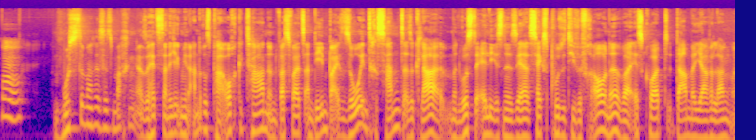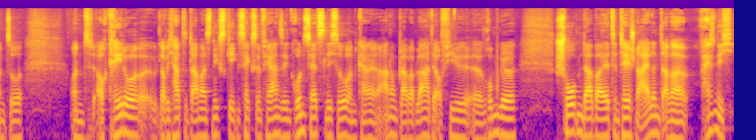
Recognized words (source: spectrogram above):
Hm. Musste man das jetzt machen? Also hätte es da nicht irgendwie ein anderes Paar auch getan? Und was war jetzt an den beiden so interessant? Also klar, man wusste, Ellie ist eine sehr sexpositive Frau, ne? war Escort-Dame jahrelang und so. Und auch Credo, glaube ich, hatte damals nichts gegen Sex im Fernsehen grundsätzlich so und keine Ahnung, bla bla bla, hat er auch viel äh, rumge schoben da bei Temptation Island, aber weiß nicht,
